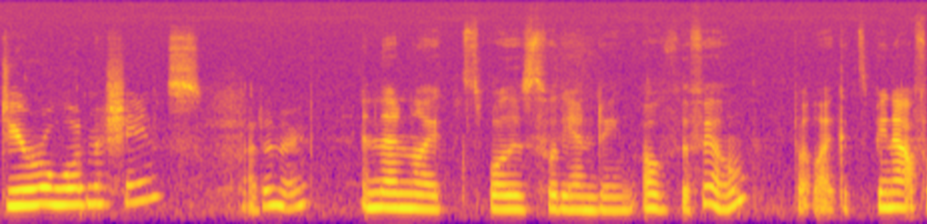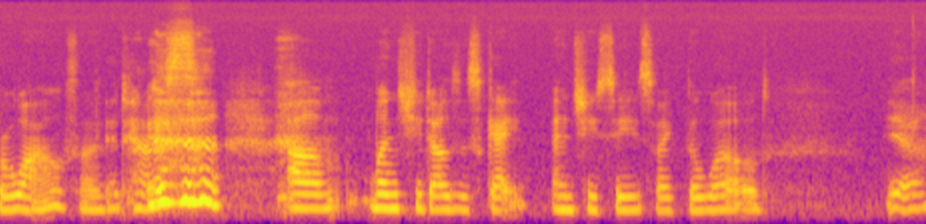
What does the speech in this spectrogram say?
do you reward machines? I don't know. and then like spoilers for the ending of the film but like it's been out for a while so It has. um when she does escape and she sees like the world yeah.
